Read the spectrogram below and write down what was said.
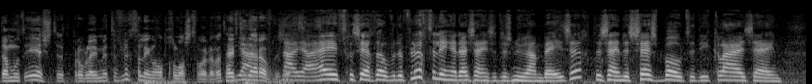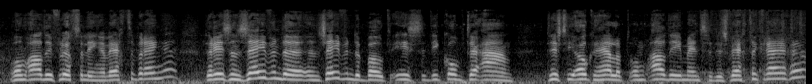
dan moet eerst het probleem met de vluchtelingen opgelost worden. Wat heeft hij daarover gezegd? Nou ja, hij heeft gezegd over de vluchtelingen, daar zijn ze dus nu aan bezig. Er zijn dus zes boten die klaar zijn om al die vluchtelingen weg te brengen. Er is een zevende, een zevende boot, is, die komt eraan, dus die ook helpt om al die mensen dus weg te krijgen.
